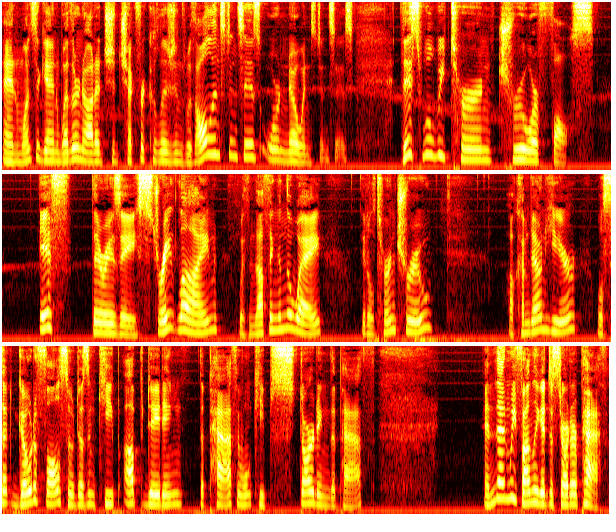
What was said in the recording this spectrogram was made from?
and once again, whether or not it should check for collisions with all instances or no instances. This will return true or false. If there is a straight line with nothing in the way, it'll turn true. I'll come down here. We'll set go to false so it doesn't keep updating the path. It won't keep starting the path. And then we finally get to start our path.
